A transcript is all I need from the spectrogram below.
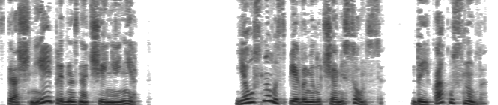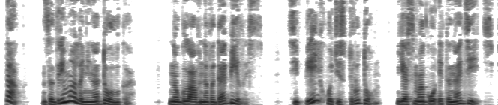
Страшнее предназначения нет. Я уснула с первыми лучами солнца. Да и как уснула? Так, задремала ненадолго. Но главного добилась. Теперь, хоть и с трудом, я смогу это надеть.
